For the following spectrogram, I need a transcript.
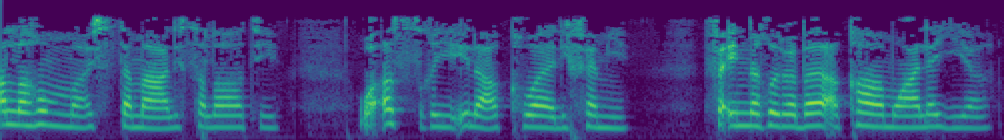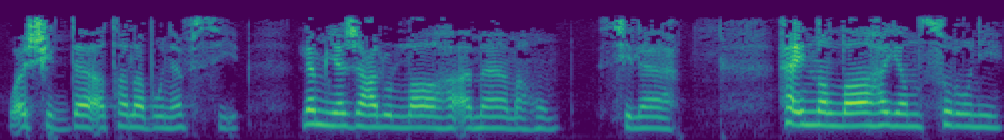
اللهم استمع لصلاتي وأصغي إلى أقوال فمي. فإن غرباء قاموا علي وأشداء طلبوا نفسي. لم يجعلوا الله أمامهم سلاح. ها إن الله ينصرني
